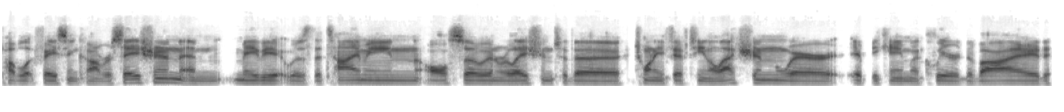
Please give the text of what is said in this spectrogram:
public facing conversation. And maybe it was the timing also in relation to the 2015 election, where it became a clear divide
